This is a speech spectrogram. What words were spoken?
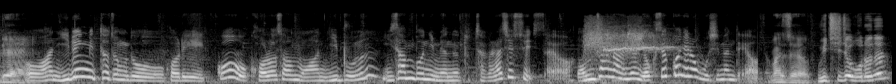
네. 어, 한 200m 정도 거리에 있고 걸어서 뭐 한 2분, 2, 3분이면 도착을 하실 수 있어요. 엄청난 그냥 역세권이라고 보시면 돼요. 맞아요. 위치적으로는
